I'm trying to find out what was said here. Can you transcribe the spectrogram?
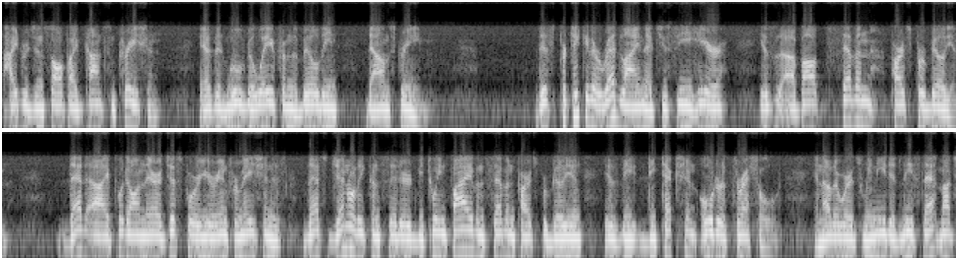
hydrogen sulfide concentration as it moved away from the building downstream. This particular red line that you see here is about 7 parts per billion. That I put on there just for your information is that's generally considered between 5 and 7 parts per billion is the detection odor threshold. In other words, we need at least that much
